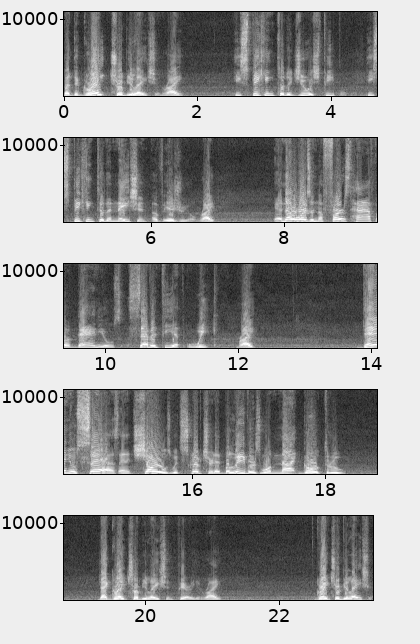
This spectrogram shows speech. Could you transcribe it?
But the great tribulation, right? He's speaking to the Jewish people. He's speaking to the nation of Israel, right? In other words, in the first half of Daniel's 70th week, right? Daniel says, and it shows with scripture, that believers will not go through that great tribulation period, right? Great tribulation.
